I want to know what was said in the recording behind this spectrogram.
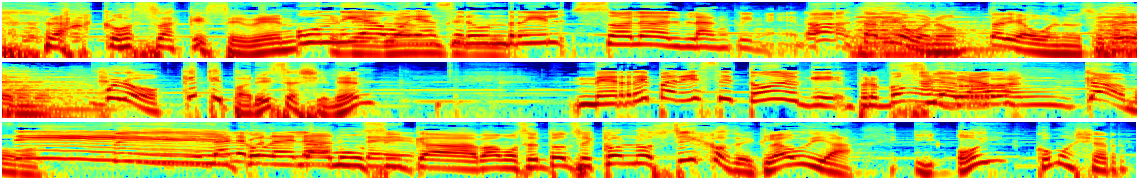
Las cosas que se ven. Un en día el voy a hacer y un negro. reel solo del blanco y negro. Ah, estaría bueno, estaría bueno, eso estaría bueno. Bueno, ¿qué te parece, Ayelen? Me reparece todo lo que propongas Si de ahora. arrancamos. Sí, dale con para la adelante. música. Vamos entonces con los hijos de Claudia. Y hoy, como ayer.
